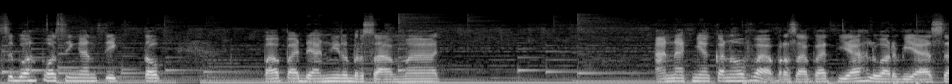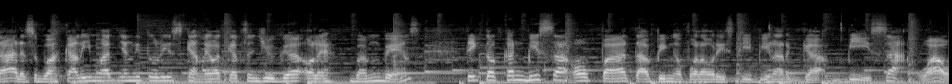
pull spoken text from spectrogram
sebuah postingan TikTok Papa Daniel bersama anaknya Kanova. Para sahabat ya, luar biasa. Ada sebuah kalimat yang dituliskan lewat caption juga oleh Bang Benz TikTok kan bisa opa, tapi ngefollow Rizky Pilar gak bisa. Wow.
